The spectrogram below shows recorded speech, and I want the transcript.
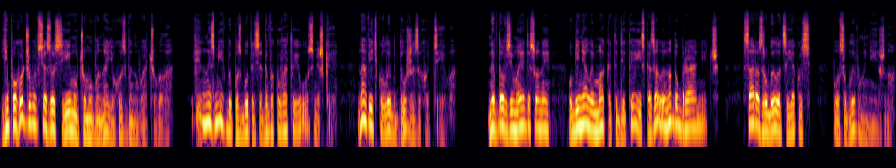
і погоджувався з усім, у чому вона його звинувачувала. Він не зміг би позбутися дивакуватої усмішки, навіть коли б дуже захотів. Невдовзі Медісони обійняли мака та дітей і сказали на добраніч. Сара зробила це якось по особливому ніжно.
